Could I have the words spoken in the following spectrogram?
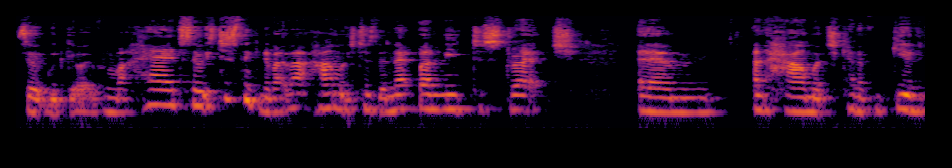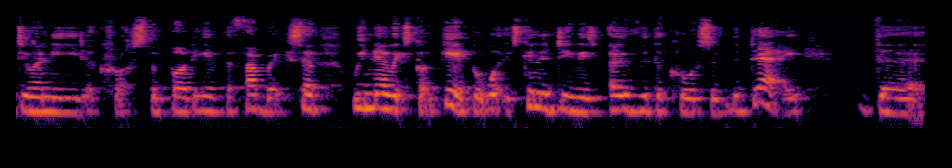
so it would go over my head. So it's just thinking about that. How much does the neckband need to stretch? Um, and how much kind of give do I need across the body of the fabric. So we know it's got give, but what it's going to do is over the course of the day, the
